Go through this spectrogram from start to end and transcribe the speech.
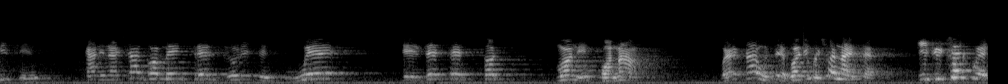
missing, can the Nigerian government trace the origin where they invested such money for now? Well, that would say, but the question is, if you check where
